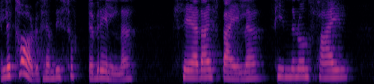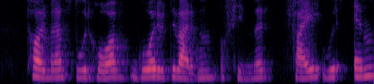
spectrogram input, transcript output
Eller tar du frem de sorte brillene, ser deg i speilet, finner noen feil, tar med deg en stor håv, går ut i verden og finner feil hvor enn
